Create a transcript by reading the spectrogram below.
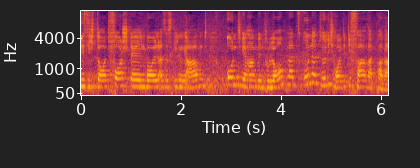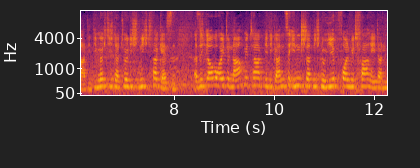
die sich dort vorstellen wollen. Also es ging Abend und wir haben den Toulonplatz und natürlich heute die Fahrradparade. Die möchte ich natürlich nicht vergessen. Also ich glaube, heute Nachmittag wird die ganze Innenstadt nicht nur hier voll mit Fahrrädern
